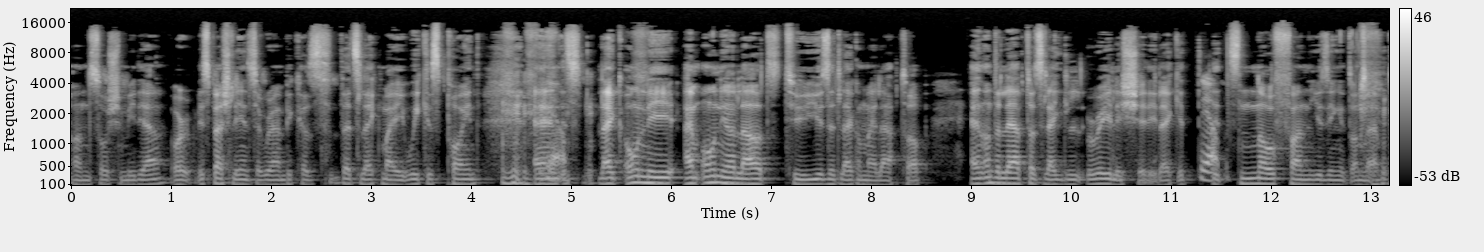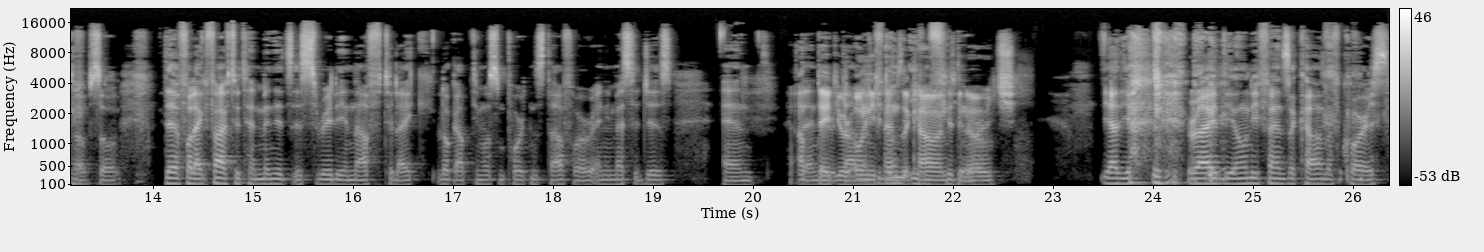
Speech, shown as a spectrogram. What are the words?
on social media, or especially Instagram, because that's like my weakest point, and Yeah. it's like only I'm only allowed to use it like on my laptop and on the laptop it's like really shitty like it Yeah. it's no fun using it on laptop so therefore like five to ten minutes is really enough to like look up the most important stuff or any messages and Update your. Like, OnlyFans account, you know. Urge. yeah the, right the OnlyFans account of course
